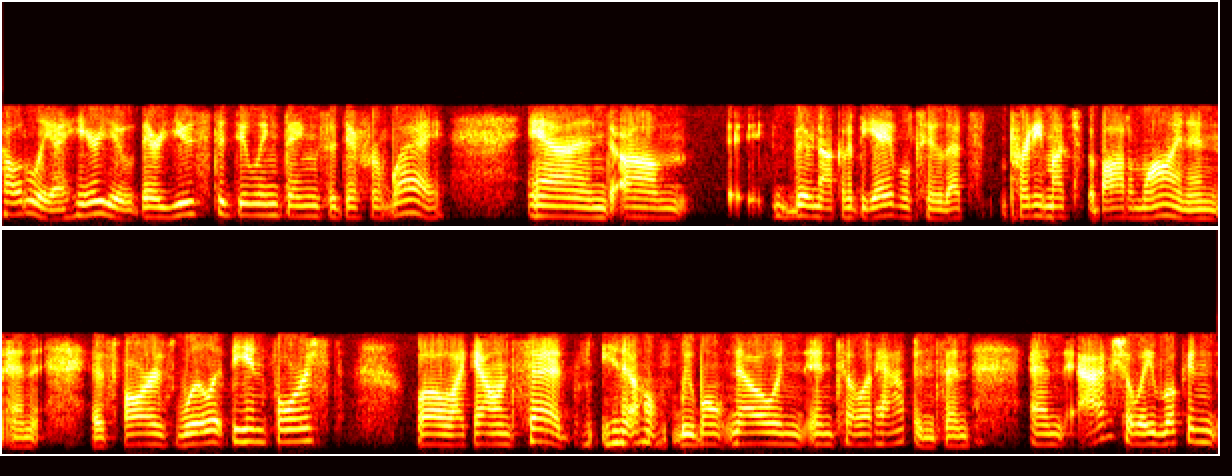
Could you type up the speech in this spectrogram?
totally, I hear you. They're used to doing things a different way, and um, they're not going to be able to. That's pretty much the bottom line. And and as far as will it be enforced? Well, like Alan said, you know, we won't know in, until it happens. And and actually, looking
